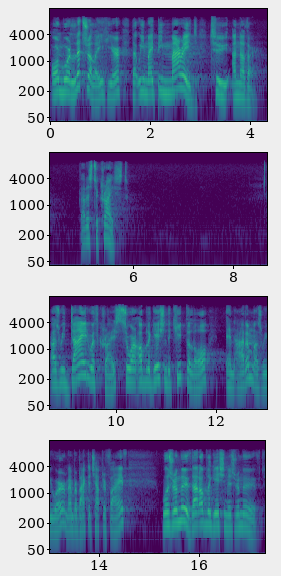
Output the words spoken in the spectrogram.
Or more literally, here, that we might be married to another. That is to Christ. As we died with Christ, so our obligation to keep the law in Adam, as we were, remember back to chapter 5, was removed. That obligation is removed.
